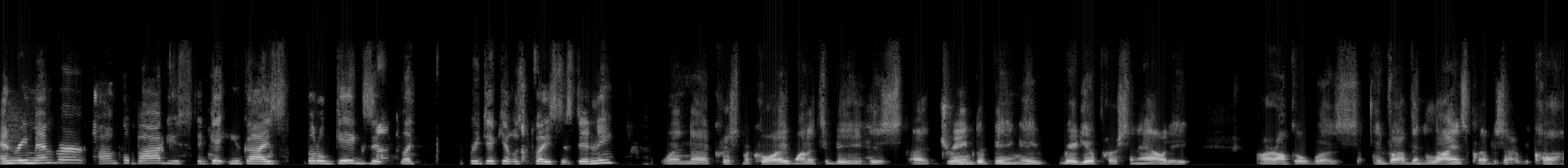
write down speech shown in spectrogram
And remember, Uncle Bob used to get you guys little gigs at like ridiculous places, didn't he? When uh, Chris McCoy wanted to be his uh, dreamed of being a radio personality, our uncle was involved in the Lions Club, as I recall.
